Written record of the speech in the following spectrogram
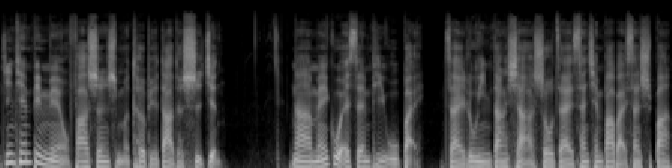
今天并没有发生什么特别大的事件。那美股 S M P 五百在录音当下收在三千八百三十八，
